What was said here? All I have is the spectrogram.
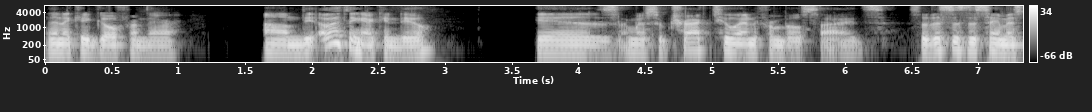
and then I could go from there. Um, the other thing I can do is I'm going to subtract 2n from both sides. So this is the same as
